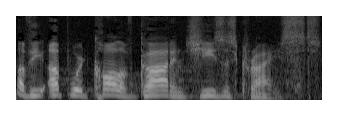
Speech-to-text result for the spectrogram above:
of the upward call of God in Jesus Christ.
